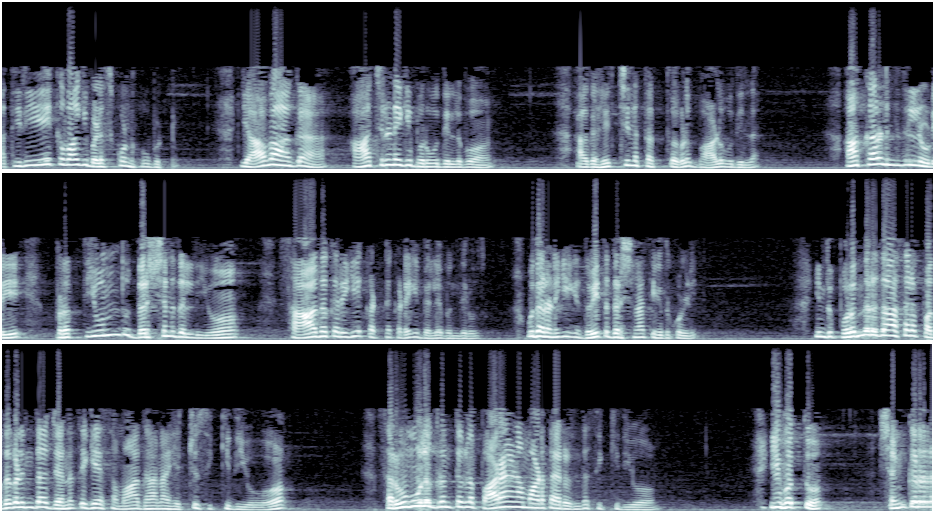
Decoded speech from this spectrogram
ಅತಿರೇಕವಾಗಿ ಬಳಸ್ಕೊಂಡು ಹೋಗ್ಬಿಟ್ಟು, ಯಾವಾಗ ಆಚರಣೆಗೆ ಬರುವುದಿಲ್ಲವೋ, ಆಗ ಹೆಚ್ಚಿನ ತತ್ವಗಳು ಬಾಳುವುದಿಲ್ಲ. ಆ ಕಾರಣದಲ್ಲಿ ನೋಡಿ, ಪ್ರತಿಯೊಂದು ದರ್ಶನದಲ್ಲಿಯೂ ಸಾಧಕರಿಗೆ ಕಟ್ಟ ಕಡೆಗೆ ಬೆಲೆ ಬಂದಿರುವುದು. ಉದಾಹರಣೆಗೆ ಈಗ ದ್ವೈತ ದರ್ಶನ ತೆಗೆದುಕೊಳ್ಳಿ. ಇಂದು ಪುರಂದರದಾಸರ ಪದಗಳಿಂದ ಜನತೆಗೆ ಸಮಾಧಾನ ಹೆಚ್ಚು ಸಿಕ್ಕಿದೆಯೋ, ಸರ್ವಮೂಲ ಗ್ರಂಥಗಳ ಪಾರಾಯಣ ಮಾಡ್ತಾ ಇರೋದ್ರಿಂದ ಸಿಕ್ಕಿದೆಯೋ ಇವತ್ತು ಶಂಕರರ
